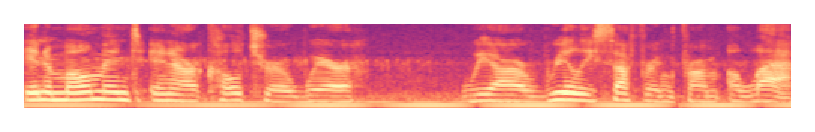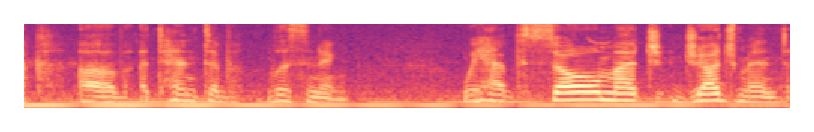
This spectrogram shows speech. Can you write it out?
in a moment in our culture where we are really suffering from a lack of attentive listening. We have so much judgment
